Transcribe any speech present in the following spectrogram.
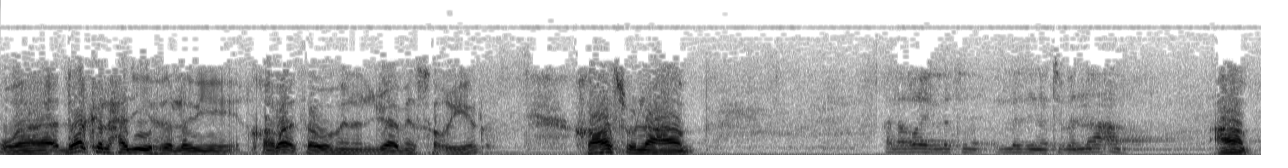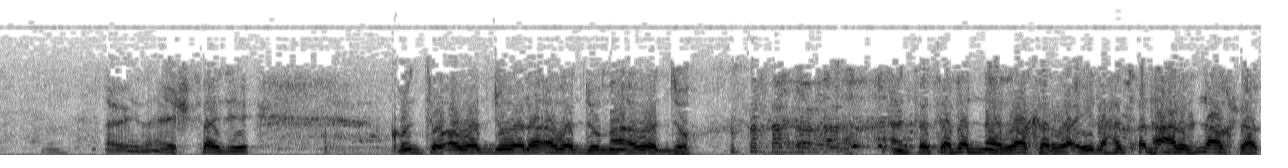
وذاك الحديث الذي قرأته من الجامع الصغير خاص ولا عام؟ على الرأي الذي نتبناه عام عام إذا إيش فائدة؟ كنت أود ولا أود ما أوده أن تتبنى ذاك الرأي لحتى نعرف ناقشك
